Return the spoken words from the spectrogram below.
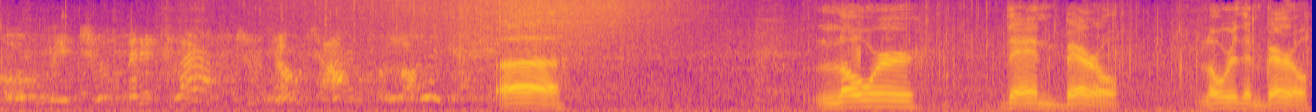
Only two minutes left. No time for lollygagging. Uh, lower than barrel. Lower than barrel.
